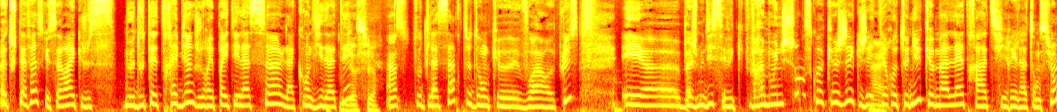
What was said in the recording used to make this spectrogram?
bah, tout à fait, parce que c'est vrai que je me doutais très bien que je n'aurais pas été la seule à candidater. Bien sûr. Hein, toute la Sarthe, donc euh, voire plus. Et euh, bah, je me dis c'est vraiment une chance quoi que j'ai, que j'ai été retenue, que ma lettre a attiré l'attention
